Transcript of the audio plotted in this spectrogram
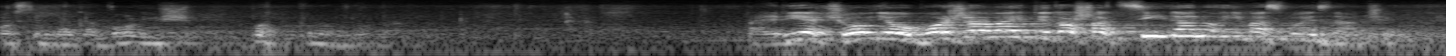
Osim da ga voliš potpuno ljubav. Pa je riječ ovdje obožavajte, došla ciljano, ima svoje značenje.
